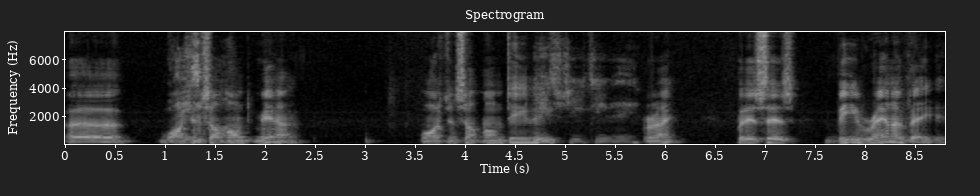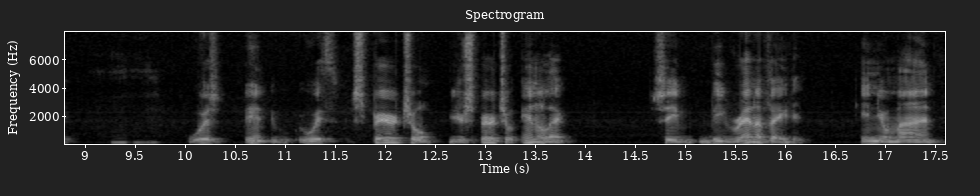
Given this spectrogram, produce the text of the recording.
uh, watching Baseball. something on yeah, watching something on TV, HGTV. right? But it says be renovated with in, with spiritual your spiritual intellect. See, be renovated in your mind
